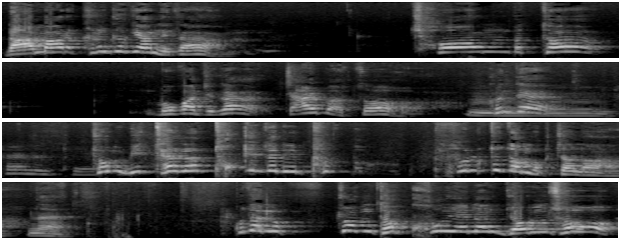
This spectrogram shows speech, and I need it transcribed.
라마르크는 그게 아니다. 처음부터 모가지가 짧았어. 근데 음. 저 밑에는 토끼들이 풀, 풀 뜯어 먹잖아. 네. 그 다음에 좀 더 고 위에는 염소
